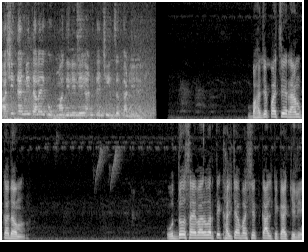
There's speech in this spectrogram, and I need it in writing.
अशी त्यांनी त्याला एक उपमा दिलेली आहे आणि त्यांची इज्जत काढलेली आहे. भाजपाचे राम कदम उद्धव साहेबांवरती खालच्या भाषेत काल टीका केली.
